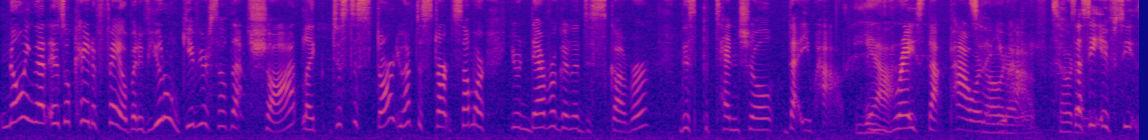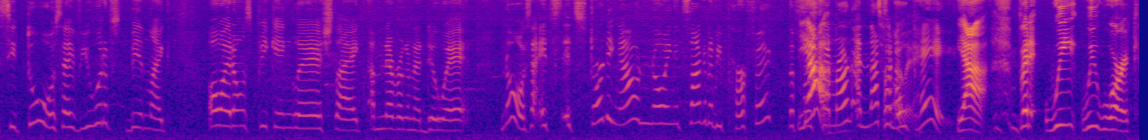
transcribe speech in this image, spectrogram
knowing that it's okay to fail, but if you don't give yourself that shot, like just to start, you have to start somewhere. You're never going to discover this potential that you have. Yeah. Embrace that power that you have. Totally, totally. see, if si, si tú, o sea, if you would have been like, oh, I don't speak English, like I'm never going to do it. No, it's, it's it's starting out knowing it's not going to be perfect the first Yeah, time around, and that's totally. okay. Yeah, but we we work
